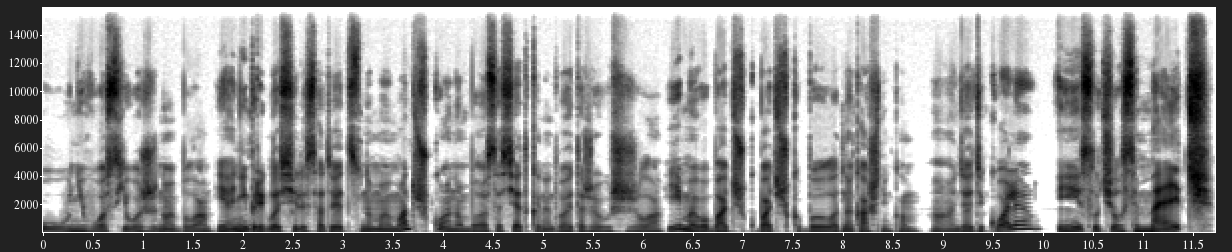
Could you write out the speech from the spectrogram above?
у него с его женой была. И они пригласили, соответственно, мою матушку, она была соседкой, на два этажа выше жила, и моего батюшку. Батюшка был однокашником а, дяди Коли, и случился матч.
